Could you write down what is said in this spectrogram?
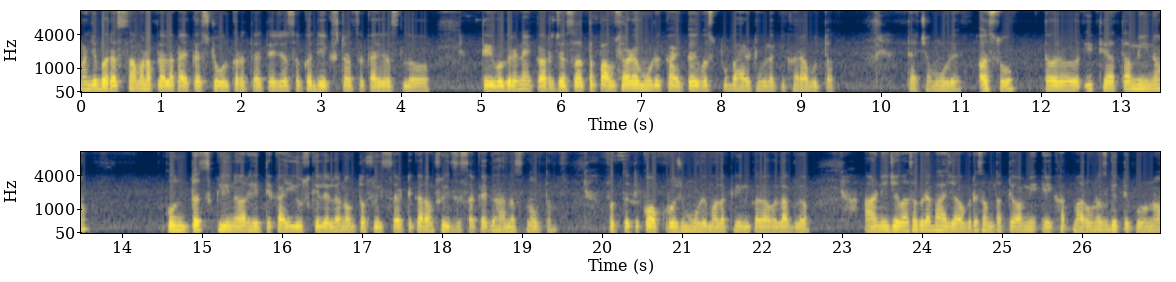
म्हणजे बरंच सामान आपल्याला काय काय स्टोअर करता येते जसं कधी एक्स्ट्राचं काही असलं ते वगैरे नाही कार जसं आता पावसाळ्यामुळे काय काही वस्तू बाहेर ठेवल्या की खराब होतात. त्याच्यामुळे असो. तर इथे आता मी ना कोणतंच क्लीनर हे ते काही यूज केलेलं नव्हतं फ्रीजसाठी कारण फ्रीज असा काही घाणच नव्हता. फक्त ते कॉक्रोचमुळे मला क्लीन करावं लागलं. आणि जेव्हा सगळ्या भाज्या वगैरे संपतात तेव्हा मी एक हात मारूनच घेते पूर्ण.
